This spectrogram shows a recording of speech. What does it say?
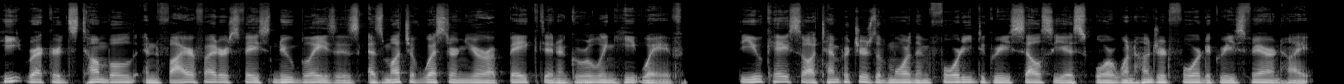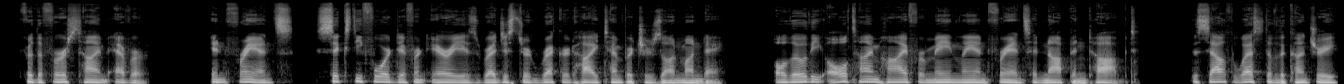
Heat records tumbled and firefighters faced new blazes as much of Western Europe baked in a grueling heat wave. The UK saw temperatures of more than 40 degrees Celsius or 104 degrees Fahrenheit for the first time ever. In France, 64 different areas registered record high temperatures on Monday. Although the all time high for mainland France had not been topped, the southwest of the country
